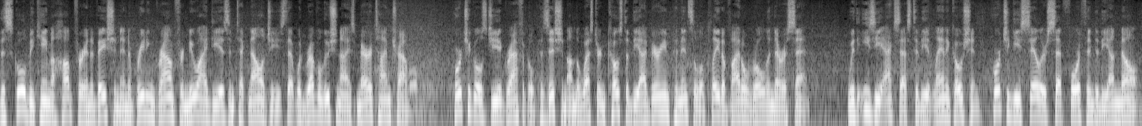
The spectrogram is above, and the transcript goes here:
The school became a hub for innovation and a breeding ground for new ideas and technologies that would revolutionize maritime travel. Portugal's geographical position on the western coast of the Iberian Peninsula played a vital role in their ascent. With easy access to the Atlantic Ocean, Portuguese sailors set forth into the unknown,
